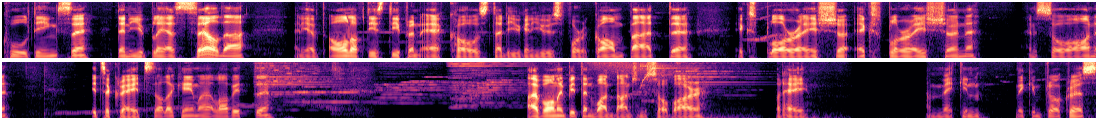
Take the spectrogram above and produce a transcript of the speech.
cool things. then you play as Zelda and you have all of these different echoes that you can use for combat, uh, exploration, exploration, and so on. It's a great Zelda game, I love it. I've only beaten one dungeon so far, but hey, I'm making making progress.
